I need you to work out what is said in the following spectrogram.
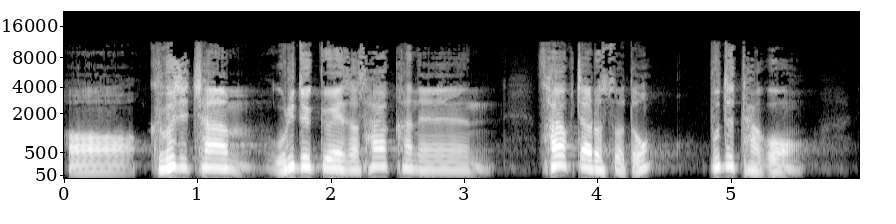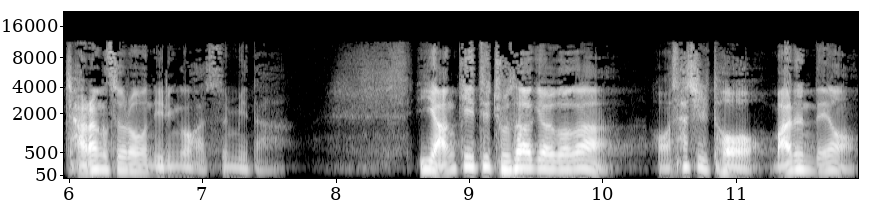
어, 그것이 참 우리들 교회에서 사역하는 사역자로서도 뿌듯하고 자랑스러운 일인 것 같습니다. 이 앙케이트 조사 결과가 어, 사실 더 많은데요.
